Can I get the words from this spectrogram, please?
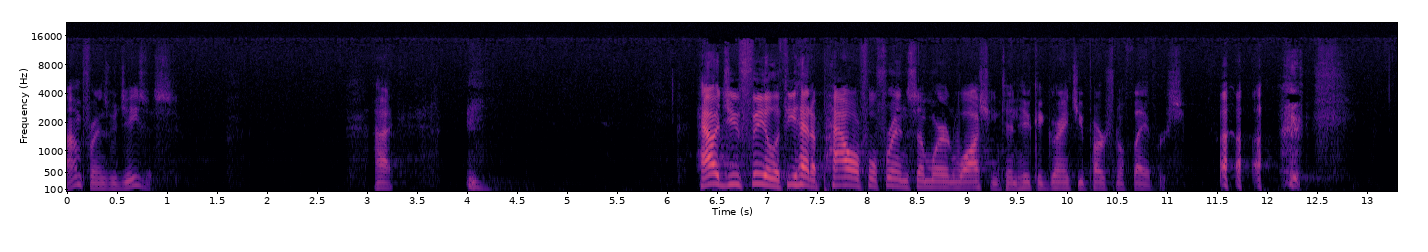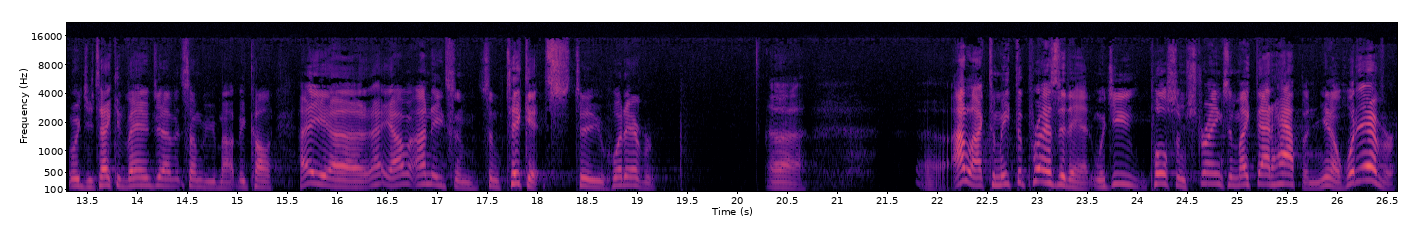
I'm friends with Jesus. I, how would you feel if you had a powerful friend somewhere in Washington who could grant you personal favors? Would you take advantage of it? Some of you might be calling, "Hey, uh, hey, I, I, need some some tickets to whatever." Uh, uh, I'd like to meet the president. Would you pull some strings and make that happen? You know, whatever.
